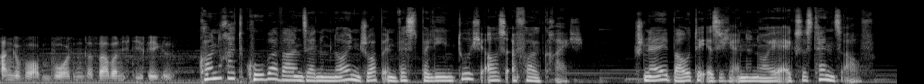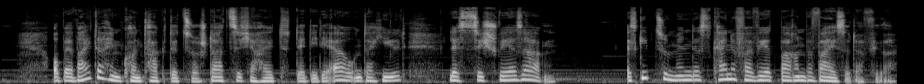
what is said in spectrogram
angeworben wurden. Das war aber nicht die Regel. Konrad Kober war in seinem neuen Job in Westberlin durchaus erfolgreich. Schnell baute er sich eine neue Existenz auf. Ob er weiterhin Kontakte zur Staatssicherheit der DDR unterhielt, lässt sich schwer sagen. Es gibt zumindest keine verwertbaren Beweise dafür.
